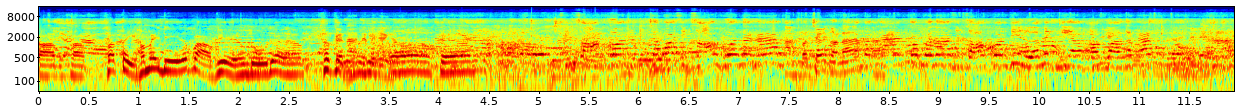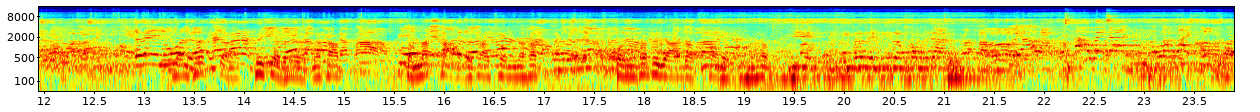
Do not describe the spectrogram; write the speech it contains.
ครับครับครับสติเขาไม่ดีหรือเปล่าพี่ต้องดูด้วยนะครับสติไม่ดีเออโอเคครับ12 คนเฉพาะ 12 คนนะครับอะมาเชิญก่อนนะกรรมการกรมน12 คนที่เหลือไม่เกี่ยวออกก่อนนะครับ จะได้รู้ว่าเหลือใครบ้างที่เกิดเหตุนะครับสำนักข่าวประชาชนนะครับ คนพัทยา .com นะครับ เดี๋ยวถ้าไม่ได้คุณก็ต้องไล่คนคน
